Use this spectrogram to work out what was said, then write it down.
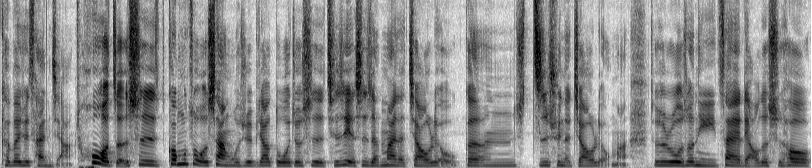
可不可以去参加，或者是工作上，我觉得比较多，就是其实也是人脉的交流跟资讯的交流嘛。就是如果说你在聊的时候，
